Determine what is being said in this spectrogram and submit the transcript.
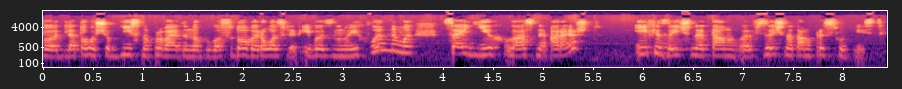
в для того, щоб дійсно проведено було судовий розгляд і визнано їх винними, це їх власне арешт. І фізичне там фізична там присутність,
